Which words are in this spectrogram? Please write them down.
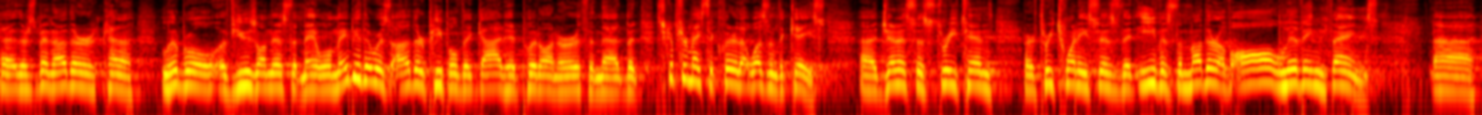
uh, there's been other kind of liberal views on this that may, well, maybe there was other people that God had put on earth and that, but scripture makes it clear that wasn't the case. Uh, Genesis 3.10 or 3.20 says that Eve is the mother of all living things. Uh,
